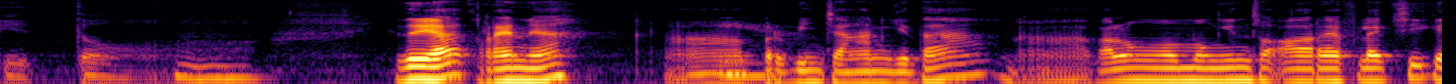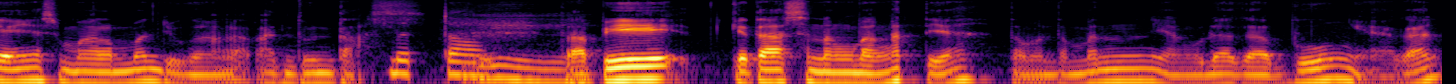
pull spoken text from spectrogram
gitu. Itu ya keren ya. Nah, perbincangan kita. Nah, kalau ngomongin soal refleksi kayaknya semalaman juga nggak akan tuntas. Betul. Tapi kita senang banget ya teman-teman yang udah gabung ya kan.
